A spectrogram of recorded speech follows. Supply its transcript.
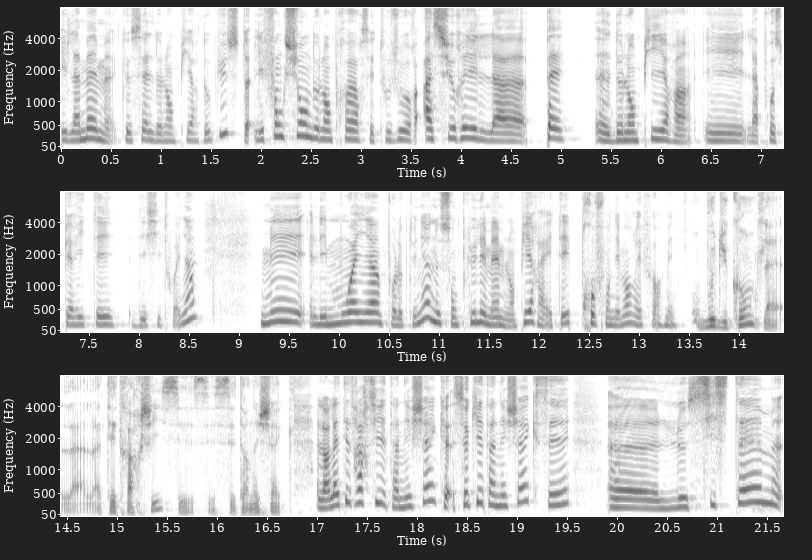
est la même que celle de l'empire d'Auguste. Les fonctions de l'empereur, c'est toujours assurer la paix euh, de l'empire et la prospérité des citoyens mais les moyens pour l'obtenir ne sont plus les mêmes. L'Empire a été profondément réformé. Au bout du compte, la, tétrarchie, c'est un échec. Alors la tétrarchie est un échec. Ce qui est un échec, c'est euh, le système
